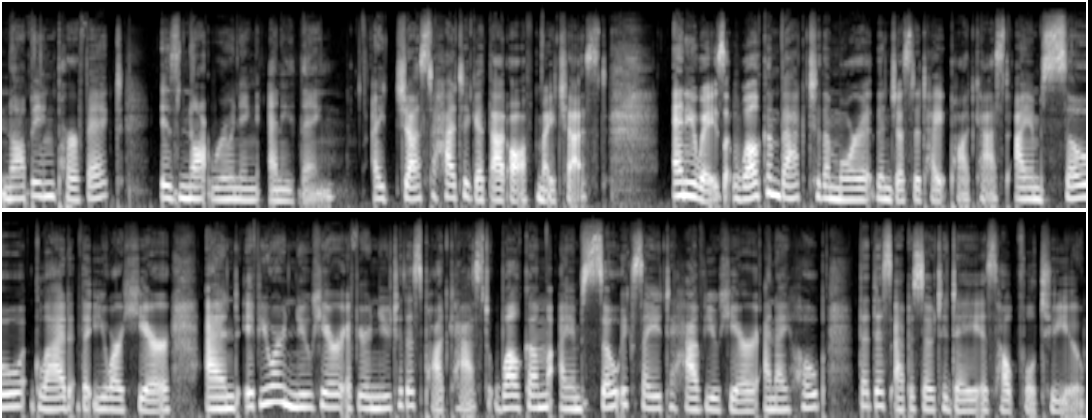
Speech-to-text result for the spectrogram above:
not being perfect is not ruining anything. I just had to get that off my chest. Anyways, welcome back to the More Than Just a Type podcast. I am so glad that you are here. And if you are new here, if you're new to this podcast, welcome. I am so excited to have you here, and I hope that this episode today is helpful to you.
